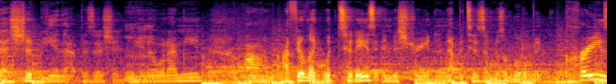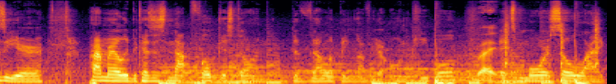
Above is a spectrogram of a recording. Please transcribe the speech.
that should be in that position. You know what I mean? Um, I feel like with today's industry, the nepotism is a little bit crazier, primarily because it's not focused on developing of your own people. Right. It's more so like,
